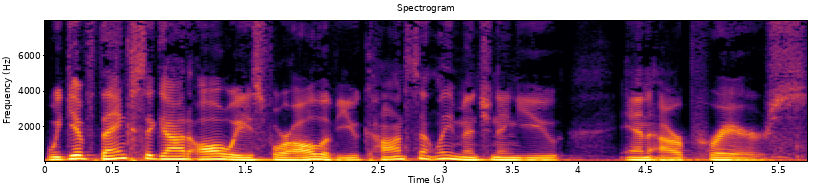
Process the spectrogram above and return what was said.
We give thanks to God always for all of you, constantly mentioning you in our prayers.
